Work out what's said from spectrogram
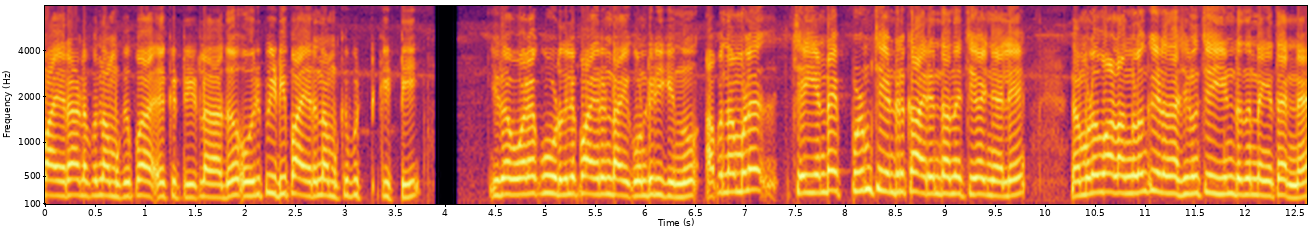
പയറാണ് ഇപ്പോൾ നമുക്ക് കിട്ടിയിട്ടുള്ളത്. അത് ഒരു പിടി പയർ നമുക്ക് കിട്ടി. ഇതേപോലെ കൂടുതൽ പയറുണ്ടായിക്കൊണ്ടിരിക്കുന്നു. അപ്പോൾ നമ്മൾ ചെയ്യേണ്ട എപ്പോഴും ചെയ്യേണ്ട ഒരു കാര്യം എന്താണെന്ന് വെച്ച് കഴിഞ്ഞാൽ നമ്മൾ വളങ്ങളും കീടനാശിനികളും ചെയ്യുന്നുണ്ടെന്നുണ്ടെങ്കിൽ തന്നെ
